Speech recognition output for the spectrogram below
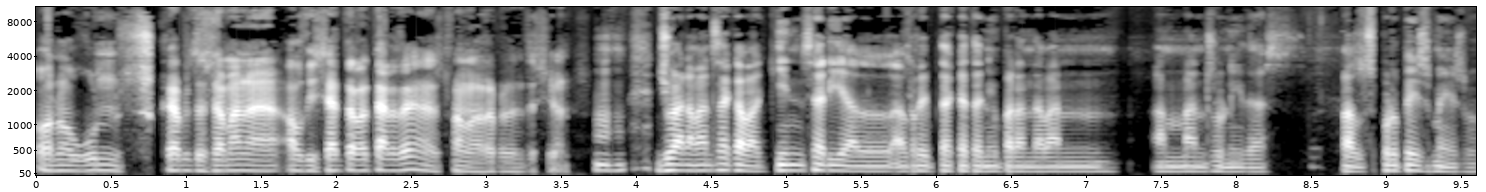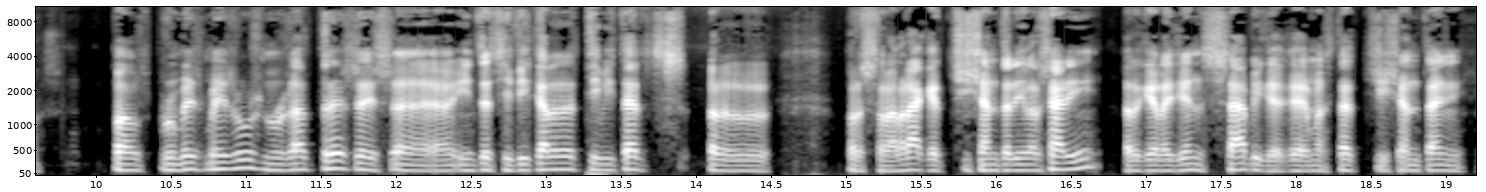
on alguns caps de setmana el dissabte a la tarda es fan les representacions. Uh -huh. Joan, abans d'acabar, quin seria el, el repte que teniu per endavant amb Mans Unides pels propers mesos? Pels propers mesos nosaltres és eh, intensificar les activitats per, per celebrar aquest 60 aniversari, perquè la gent sàpiga que hem estat 60 anys,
